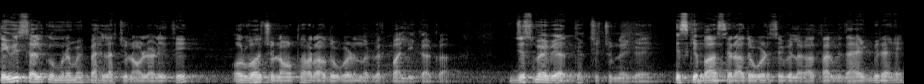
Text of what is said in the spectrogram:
तेईस साल की उम्र में पहला चुनाव लड़े थे और वह चुनाव था राधोगढ़ नगर पालिका का, जिसमें वे अध्यक्ष चुने गए। इसके बाद से राधोगढ़ से वे लगातार विधायक भी रहे,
